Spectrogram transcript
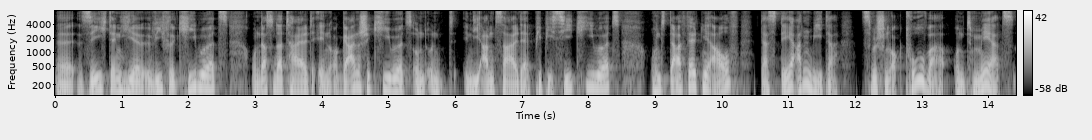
äh, sehe ich denn hier, wie viele Keywords und das unterteilt in organische Keywords und, und in die Anzahl der PPC-Keywords. Und da fällt mir auf, dass der Anbieter zwischen Oktober und März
